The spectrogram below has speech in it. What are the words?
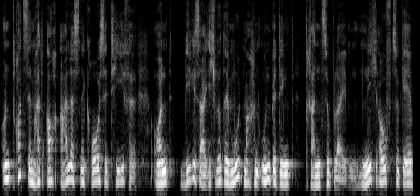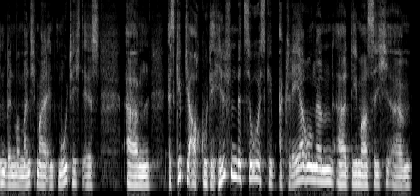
und trotzdem hat auch alles eine große Tiefe. Und wie gesagt, ich würde Mut machen, unbedingt dran zu bleiben, nicht aufzugeben, wenn man manchmal entmutigt ist. Ähm, es gibt ja auch gute Hilfen dazu. Es gibt Erklärungen, äh, die man sich ähm,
